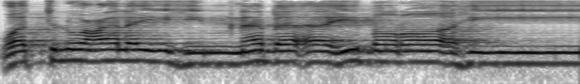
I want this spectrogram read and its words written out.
واتل عليهم نبأ إبراهيم.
